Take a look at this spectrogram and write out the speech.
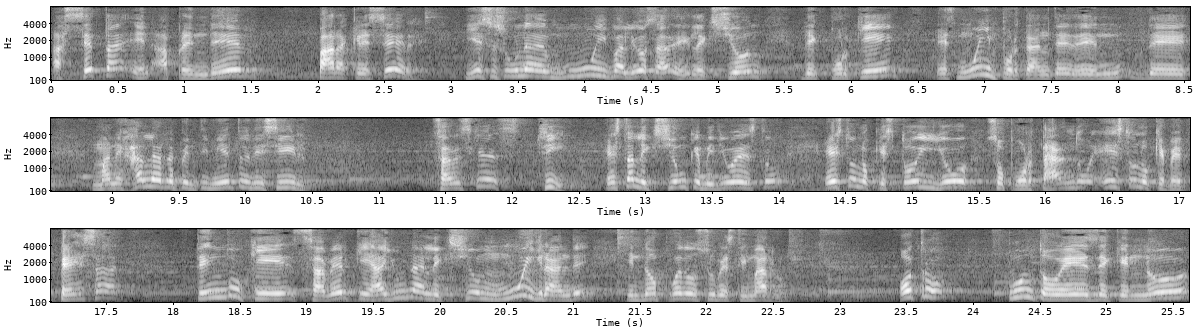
acepta en aprender para crecer. Y eso es una muy valiosa lección de por qué es muy importante de, manejar el arrepentimiento y decir, ¿sabes qué? Sí, esta lección que me dio esto, esto es lo que estoy yo soportando, esto es lo que me pesa. Tengo que saber que hay una lección muy grande y no puedo subestimarlo. Otro punto es de que no,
